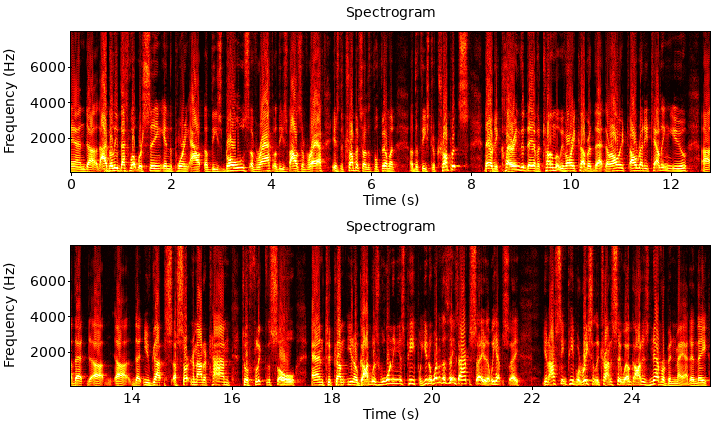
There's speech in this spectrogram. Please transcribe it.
and uh, I believe that's what we're seeing in the pouring out of these bowls of wrath or these vials of wrath is the trumpets or the fulfillment of the Feast of Trumpets. They are declaring the Day of Atonement. We've already covered that. They're already, telling you uh, that, uh, uh, that you've got a certain amount of time to afflict the soul and to come. You know, God was warning his people. You know, one of the things I have to say that we have to say you know, I've seen people recently trying to say, well, God has never been mad. And they,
